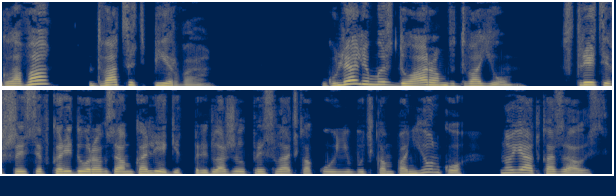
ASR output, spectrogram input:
Глава двадцать первая. Гуляли мы с Дуаром вдвоем. Встретившийся в коридорах замка Легит предложил прислать какую-нибудь компаньонку, но я отказалась.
